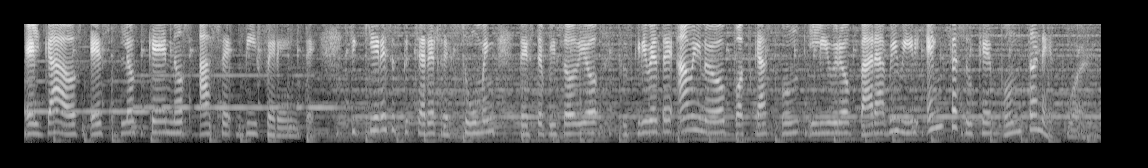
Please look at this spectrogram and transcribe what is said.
El caos es lo que nos hace diferente. Si quieres escuchar el resumen de este episodio, suscríbete a mi nuevo podcast, Un libro para vivir en sasuke.network.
